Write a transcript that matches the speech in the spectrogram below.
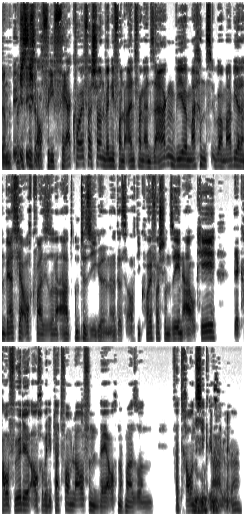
damit ist es auch für die Verkäufer schon, wenn die von Anfang an sagen, wir machen es über Mabia, dann wäre es ja auch quasi so eine Art Gütesiegel, ne? dass auch die Käufer schon sehen, ah, okay, der Kauf würde auch über die Plattform laufen, wäre ja auch nochmal so ein Vertrauenssignal, mhm. oder?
